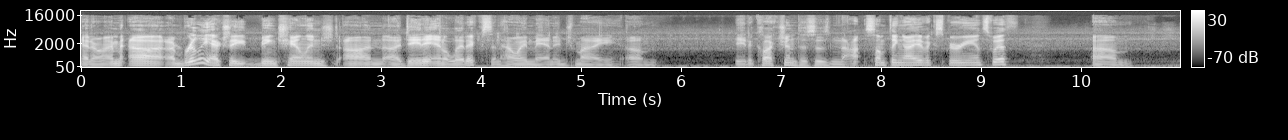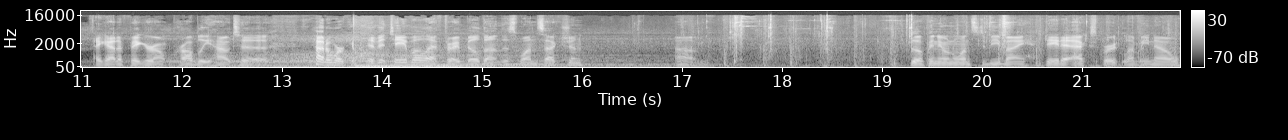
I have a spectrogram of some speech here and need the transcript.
I know I'm uh, I'm really actually being challenged on uh, data analytics and how I manage my um, data collection. This is not something I have experience with. Um, I got to figure out probably how to how to work a pivot table after I build out this one section. Um, so if anyone wants to be my data expert, let me know.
